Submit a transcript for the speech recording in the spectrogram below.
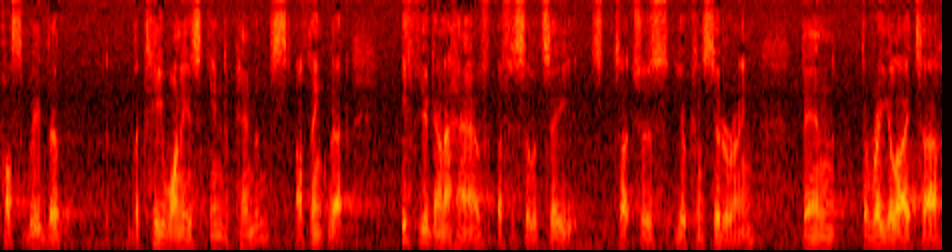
possibly the, the key one is independence. I think that if you're going to have a facility such as you're considering, then the regulator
